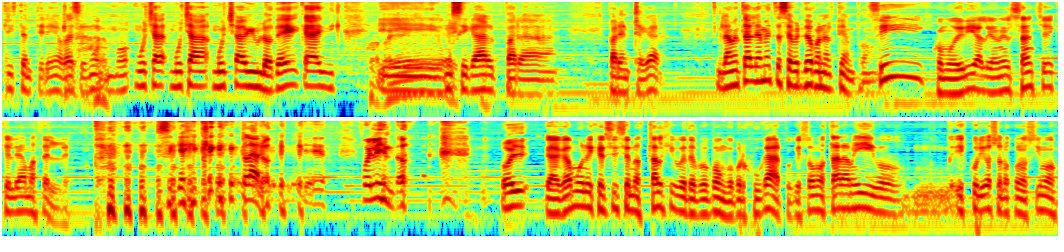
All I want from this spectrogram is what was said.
Cristian tenía, parece, mu- mu- mucha, mucha, mucha biblioteca y, musical para, para entregar. Y lamentablemente se perdió con el tiempo. Sí, como diría Leonel Sánchez, que le hacerle. Que, que- que, claro, que fue lindo. Oye, hagamos un ejercicio nostálgico que te propongo por jugar, porque somos tan amigos. Es curioso, nos conocimos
